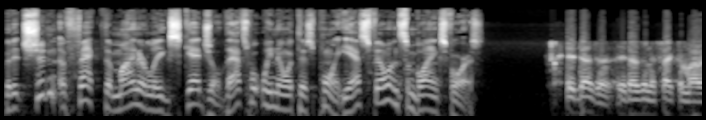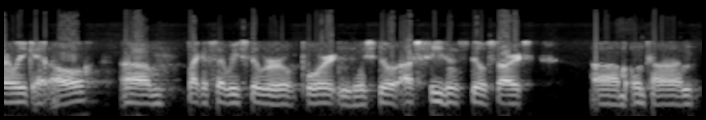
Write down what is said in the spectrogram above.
But it shouldn't affect the minor league schedule. That's what we know at this point. Yes, fill in some blanks for us. It doesn't. It doesn't affect the minor league at all. Um, like I said, we still report and we still our season still starts um, on time.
